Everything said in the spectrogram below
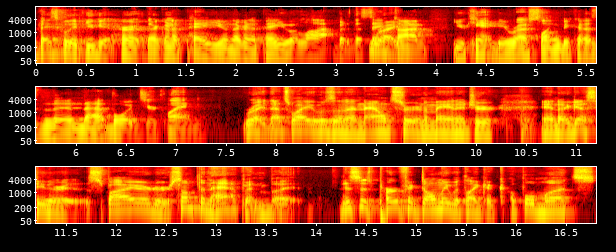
basically, if you get hurt, they're going to pay you, and they're going to pay you a lot. But at the same Right. time, you can't be wrestling because then that voids your claim. Right. That's why he was an announcer and a manager. And I guess either it expired or something happened. But this is perfect only with like a couple months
